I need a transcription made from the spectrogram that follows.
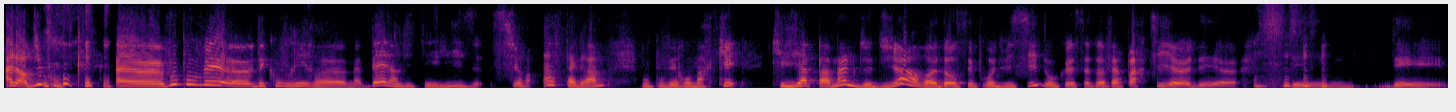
Alors du coup, euh, vous pouvez euh, découvrir euh, ma belle invitée Elise sur Instagram. Vous pouvez remarquer qu'il y a pas mal de Dior euh, dans ces produits-ci, donc euh, ça doit faire partie euh, des, des, des,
